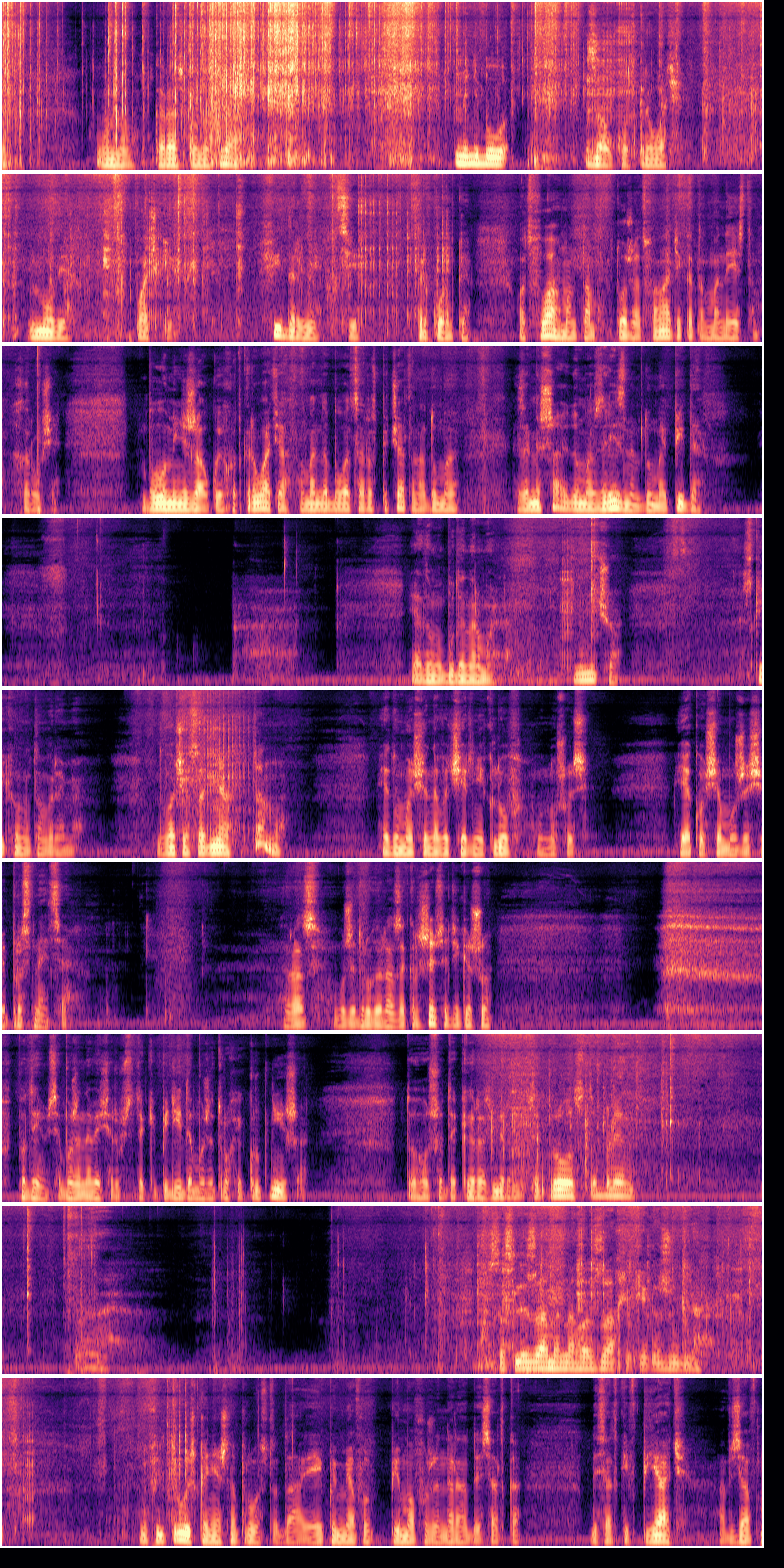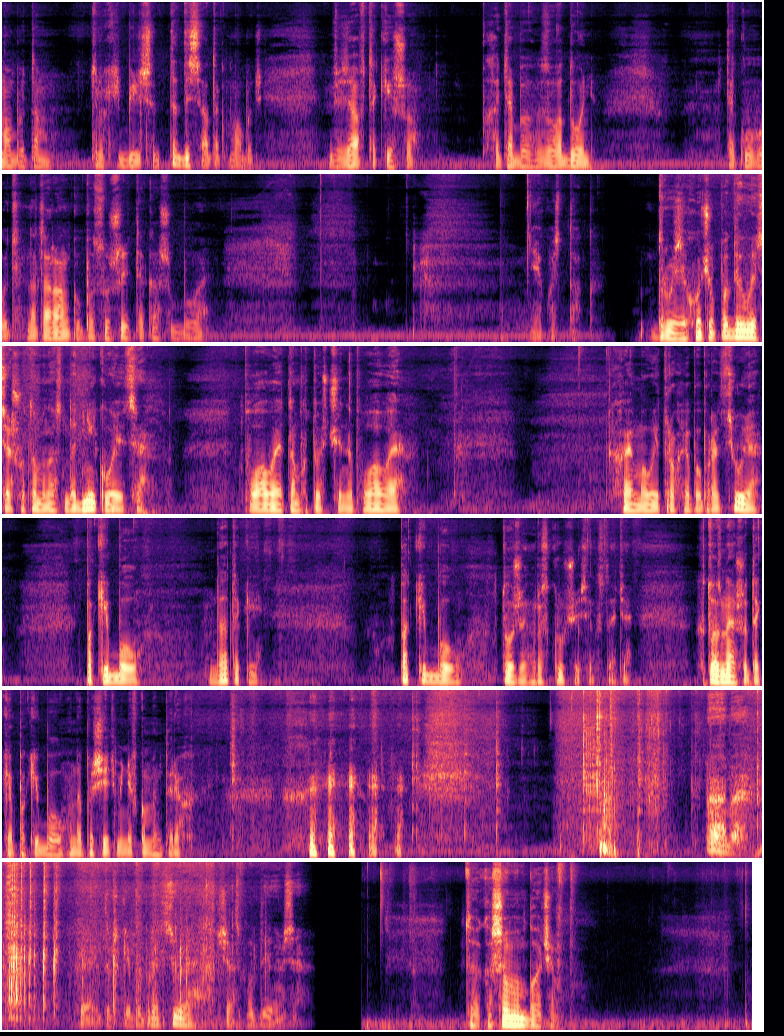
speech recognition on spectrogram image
воно карась конопля. Мені було жалко відкривати нові пачки фідерні ці прикормки. От флагман там, теж від фанатика, там в мене є там хороші. Було мені жалко їх відкривати. У мене було це розпечатано, думаю, замішаю, думаю, з різним, думаю, піде. Я думаю, буде нормально. Ну нічого. Скільки воно там время? Два часа дня? Та ну. Я думаю, що на вечірній кльов воно щось якось ще може ще проснеться. Раз, вже другий раз закришився тільки що. Подивимося, може на вечір все-таки підійде, може трохи крупніше. Того, що такий розмір, ну, це просто, блін. Со слезами на глазах, як я кажу, блін. Ну, фільтруєш, конечно, просто, да. Я її піймав, піймав уже, наверное, десятка, десятків 5, а взяв, мабуть, там трохи більше, та десяток, мабуть. Взяв такі, що хоча б з ладонь. Таку хоч на таранку посушити, така, щоб була. Якось так. Друзі, хочу подивитися, що там у нас на дні коїться. Плаває там хтось чи не плаває. Хай малий трохи попрацює. Пакібол. Да, такий? Пакібол. Тоже розкручується, кстати. Хто знає, що таке пакібол, напишіть мені в коментарях. Хай трошки попрацює. Зараз подивимося. Так, а що ми бачимо?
